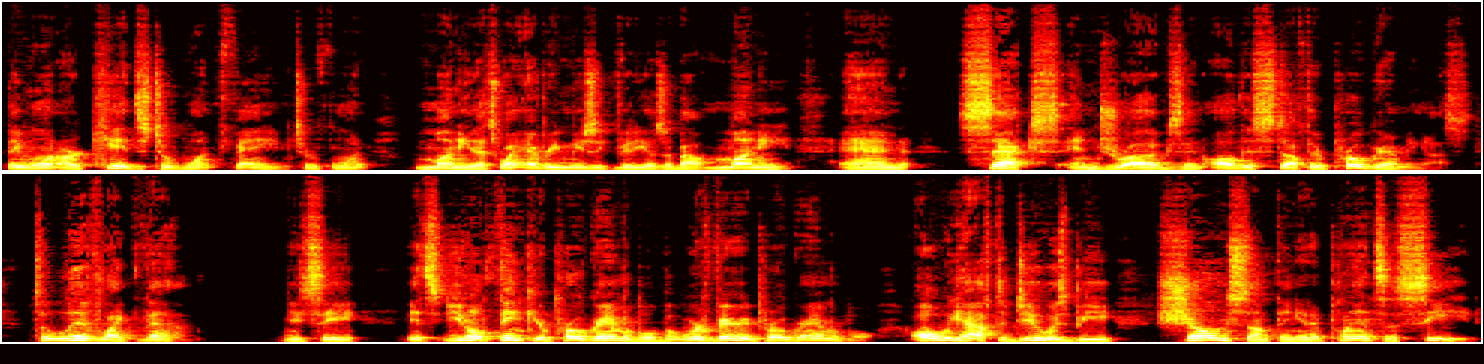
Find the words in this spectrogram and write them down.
They want our kids to want fame, to want money. That's why every music video is about money and sex and drugs and all this stuff. They're programming us to live like them. You see, it's you don't think you're programmable, but we're very programmable. All we have to do is be shown something and it plants a seed.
